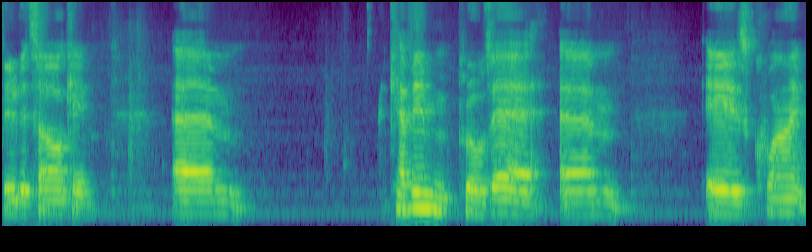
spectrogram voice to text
do the talking. Um, Kevin Rosier um, is quite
